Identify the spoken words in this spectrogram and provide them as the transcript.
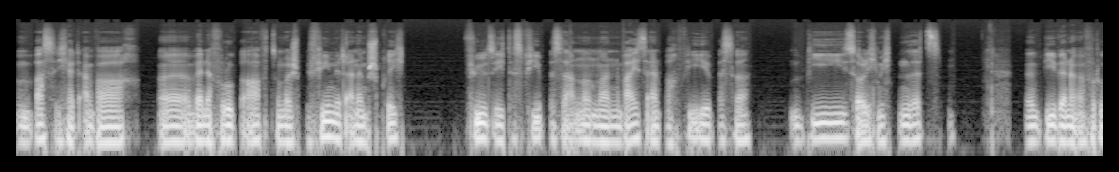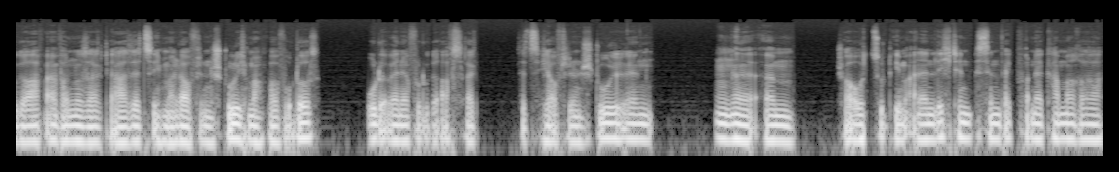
was ich halt einfach, äh, wenn der Fotograf zum Beispiel viel mit einem spricht, fühlt sich das viel besser an und man weiß einfach viel besser, wie soll ich mich denn setzen. Äh, wie wenn der Fotograf einfach nur sagt, ja, setz dich mal da auf den Stuhl, ich mache ein paar Fotos. Oder wenn der Fotograf sagt, setz dich auf den Stuhl hin, äh, ähm, schau zu dem einen Licht hin, bisschen weg von der Kamera,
